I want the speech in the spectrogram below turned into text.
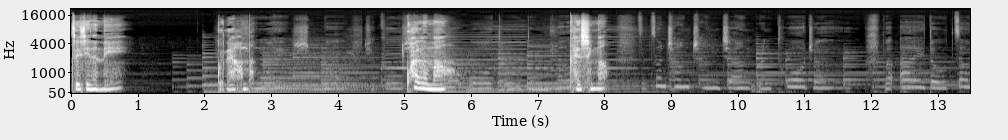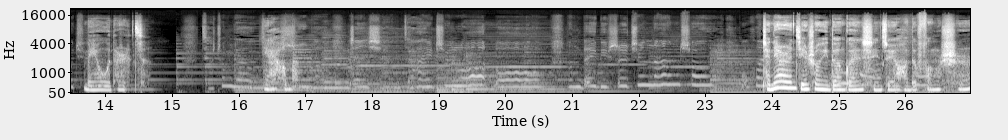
最近的你，过得好吗？快乐吗？开心吗？没有我的日子，你还好吗？成年人结束一段关系最好的方式，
